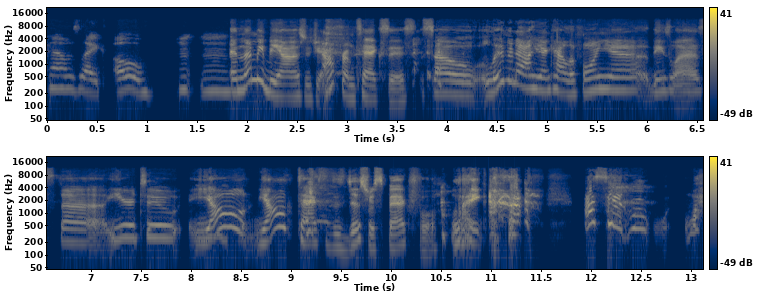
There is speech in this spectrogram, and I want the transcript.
And I was like, oh, Mm-mm. And let me be honest with you, I'm from Texas. So living out here in California these last uh, year or two, mm. y'all y'all taxes is disrespectful. Like I said, well, what,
